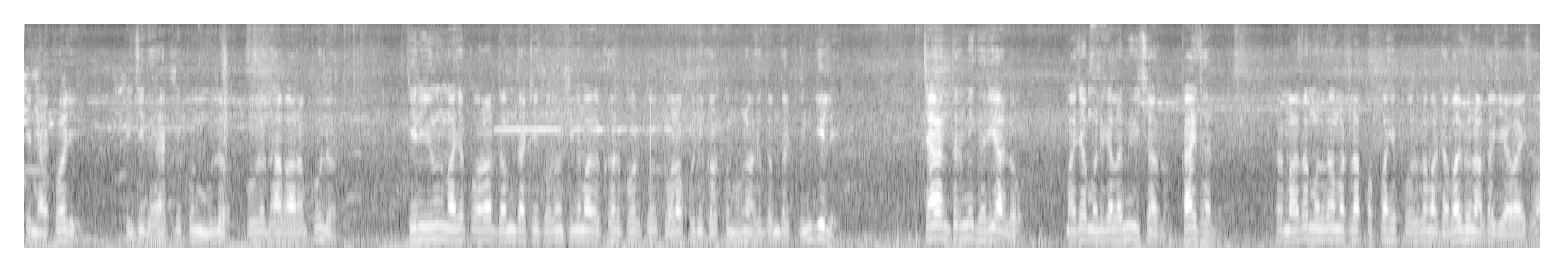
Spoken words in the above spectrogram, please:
ते नायकवाडी त्यांची घरातली कोण मुलं पोरं दहा बारा मुलं तिने येऊन माझ्या पोराला दमदाटी करून तिने माझं घर फोडतो तोडाफोडी करतो म्हणून असं दमदाटी देऊन गेले. त्यानंतर मी घरी आलो. माझ्या मुलग्याला मी विचारलो काय झालं? तर माझा मुलगा म्हटला पप्पा हे पोरगा मला डबा घेऊन आलता जेवायचा.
